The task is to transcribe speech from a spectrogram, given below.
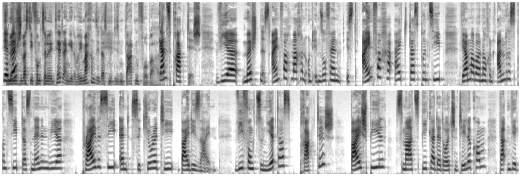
Wir Zumindest möchten, was die Funktionalität angeht. Aber wie machen Sie das mit diesem Datenvorbehalt? Ganz praktisch. Wir möchten es einfach machen und insofern ist Einfachheit das Prinzip. Wir haben aber noch ein anderes Prinzip, das nennen wir Privacy and Security by Design. Wie funktioniert das? Praktisch. Beispiel Smart Speaker der Deutschen Telekom. Da hatten wir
